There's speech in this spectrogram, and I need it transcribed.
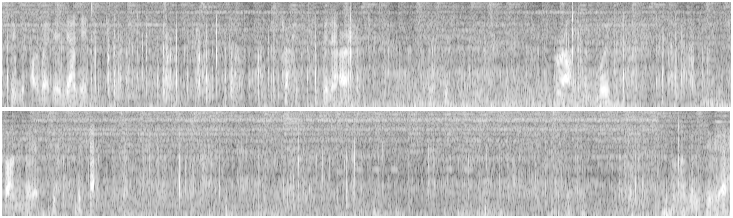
Things if I went in down here. Track is super narrow. It's just rough and loose. It's fun, but it's just are.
